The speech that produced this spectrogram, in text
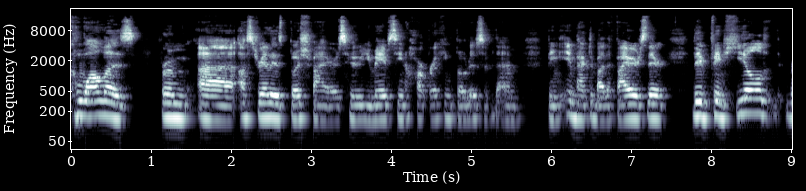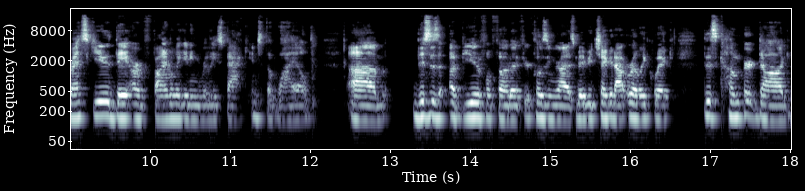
Koalas from uh, Australia's bushfires, who you may have seen heartbreaking photos of them being impacted by the fires. They're, they've been healed, rescued. They are finally getting released back into the wild. Um, this is a beautiful photo. If you're closing your eyes, maybe check it out really quick. This comfort dog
